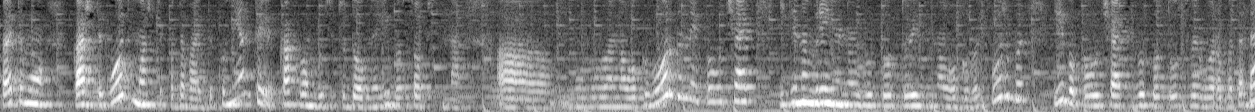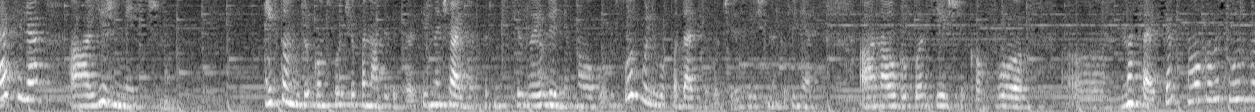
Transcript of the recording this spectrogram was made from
Поэтому каждый год можете подавать документы, как вам будет удобно, либо, собственно, а, в налоговые органы получать единовременную выплату из налоговой службы, либо получать выплату у своего работодателя а, ежемесячно. И в том и в другом случае понадобится изначально принести заявление в налоговую службу, либо подать его через личный кабинет а, налогоплательщика в, на сайте налоговой службы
